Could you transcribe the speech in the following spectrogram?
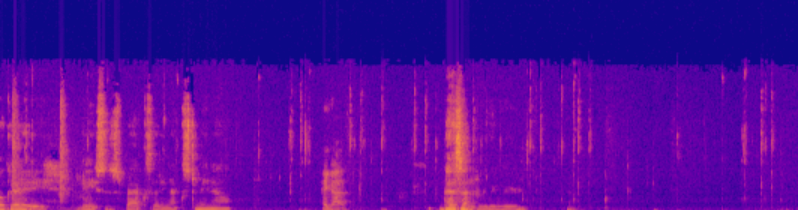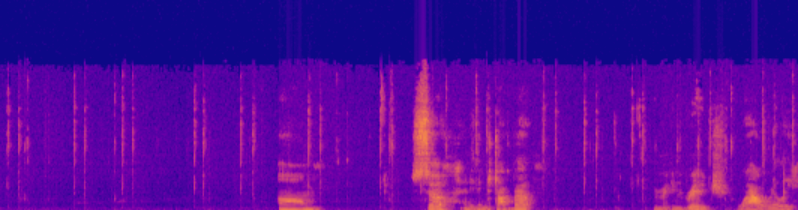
Okay, Ace is back sitting next to me now. Hey guys. That sounded really weird. Um, so, anything to talk about? We're making a bridge. Wow, really?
